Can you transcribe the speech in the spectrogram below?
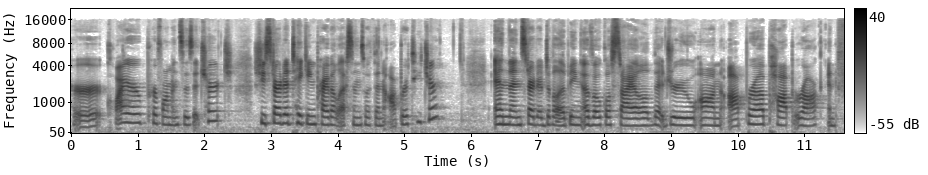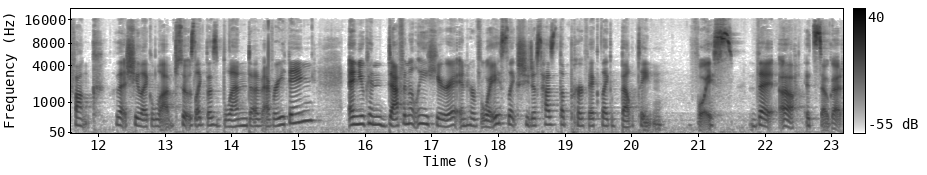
her choir performances at church, she started taking private lessons with an opera teacher and then started developing a vocal style that drew on opera, pop, rock, and funk. that she like loved. So it was like this blend of everything. And you can definitely hear it in her voice. Like she just has the perfect like belting voice that uh it's so good.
